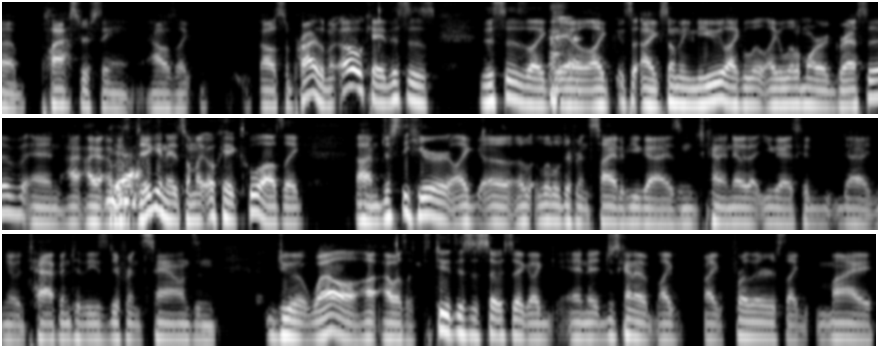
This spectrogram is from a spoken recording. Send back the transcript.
uh, plaster saint i was like i was surprised. I'm like oh, okay this is this is like you know like it's like something new like a little, like a little more aggressive. And i i, I was Yeah. digging it. So i'm like okay cool. I was like um, just to hear like a, a little different side of you guys and just kind of know that you guys could uh, you know tap into these different sounds and do it well. I, I was like dude this is so sick. Like and it just kind of like like furthers like my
